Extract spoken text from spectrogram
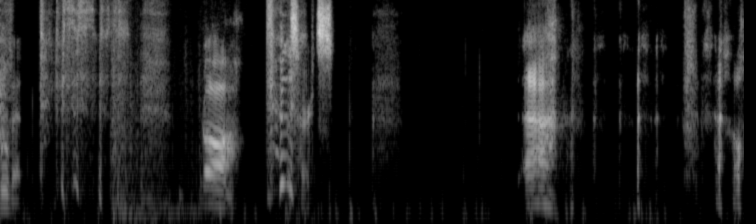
Move it. Oh, this hurts. Ah. Help.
